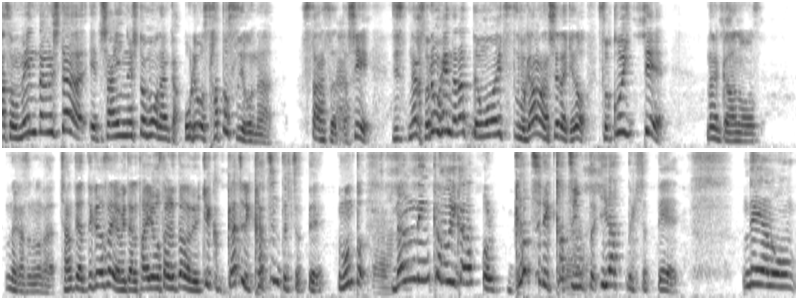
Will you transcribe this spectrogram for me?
あその面談した、えっと、社員の人もなんか俺を諭すようなスタンスだったし、実、なんかそれも変だなって思いつつも我慢してたけど、そこ行って、なんかあの、なんかそのなんか、ちゃんとやってくださいよみたいな対応されたので、結構ガチでカチンときちゃって、ほんと、うん。何年かぶりかな？俺、ガチでカチンとイラッときちゃって、で、あの、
